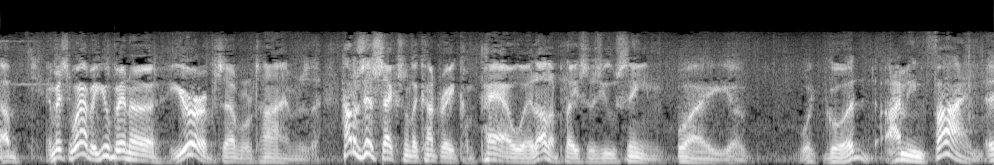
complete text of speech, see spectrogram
Um, Mr. Webber, you've been to Europe several times. How does this section of the country compare with other places you've seen? Why, uh, what good? I mean, fine. Uh, uh,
